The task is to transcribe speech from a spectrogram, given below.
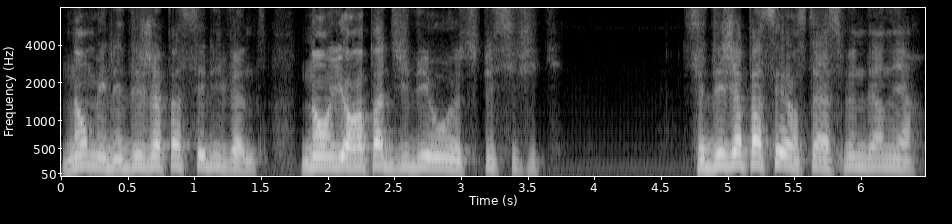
Non, mais il est déjà passé l'event. Non, il n'y aura pas de vidéo euh, spécifique. C'est déjà passé, hein, c'était la semaine dernière.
